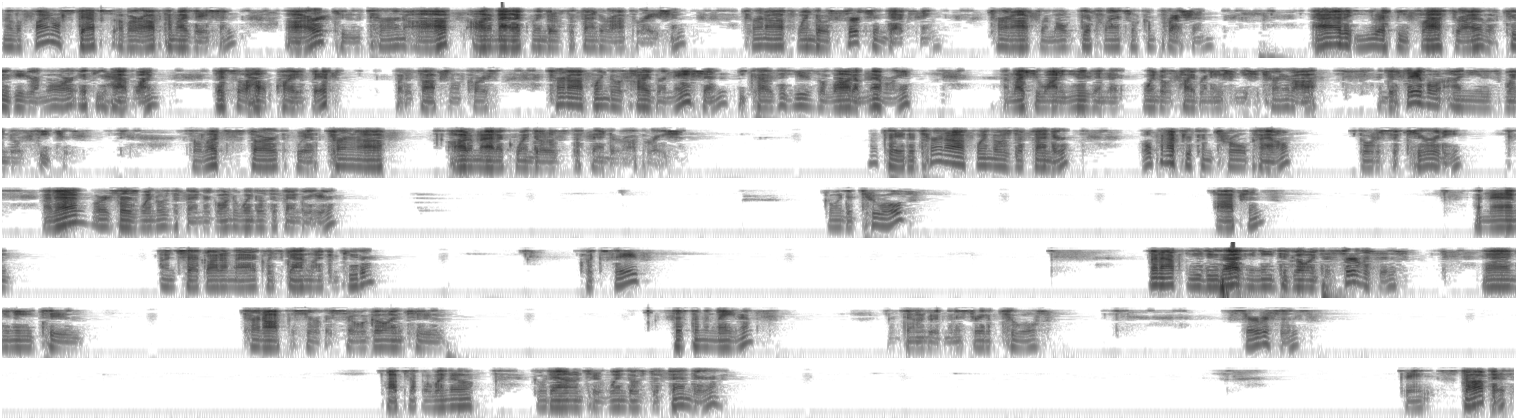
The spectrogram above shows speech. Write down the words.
Now the final steps of our optimization are to turn off automatic Windows Defender operation, turn off Windows search indexing, turn off remote differential compression, add a USB flash drive of 2 gig or more if you have one. This will help quite a bit, but it's optional of course. Turn off Windows hibernation because it uses a lot of memory. Unless you want to use in Windows hibernation, you should turn it off. And disable unused Windows features. So let's start with turning off automatic Windows Defender operation. Okay, to turn off Windows Defender, open up your control panel, go to Security, and then where it says Windows Defender, go into Windows Defender here. Go into Tools, Options, and then uncheck automatically scan my computer. Click Save. Then after you do that, you need to go into Services and you need to turn off the service. So we'll go into System and Maintenance down to Administrative Tools, Services, pops up a window, go down to Windows Defender, Okay, stop it.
